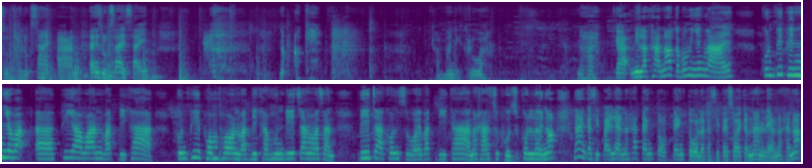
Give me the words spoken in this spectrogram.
สุดให้ลูกไส้อ่านไอ้ลูกไส้ใส่เนาะโอเค เข้ามาในครัวนะคะกะนี่ราคานอกกับว่ามียังหลาย คุณพี่พิญญวะพี่ยาวันวัดดีค่ะ คุณพี่พรมพรวัดดีค่ะหุ่นดีจังวสันดีจากคนสวยวัดดีค่ะนะคะ สุภูสุคนเลยเนาะนั่งกสิไปแล้วนะคะ แต่งตอกแต่งตัวแล้วกสิไปซอยกำนั่นแล้วนะคะเนาะ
